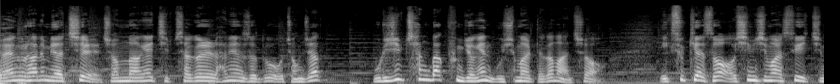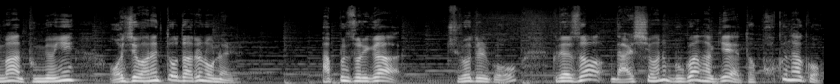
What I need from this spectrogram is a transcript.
여행을 하는 며칠 전망에 집착을 하면서도 정작 우리 집 창밖 풍경엔 무심할 때가 많죠. 익숙해서 심심할 수 있지만 분명히 어제와는 또 다른 오늘. 바쁜 소리가 줄어들고 그래서 날씨와는 무관하게 더 포근하고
